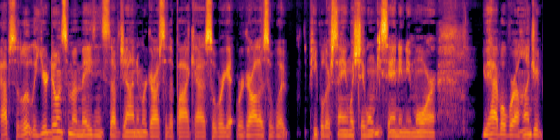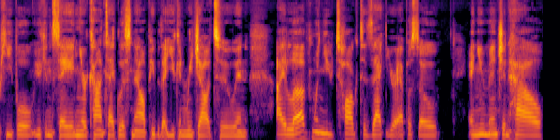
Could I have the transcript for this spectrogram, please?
Absolutely. You're doing some amazing stuff, John, in regards to the podcast. So regardless of what people are saying, which they won't be saying anymore, you have over a hundred people you can say in your contact list now, people that you can reach out to. And I love when you talk to Zach, your episode, and you mentioned how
